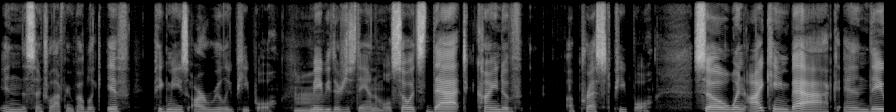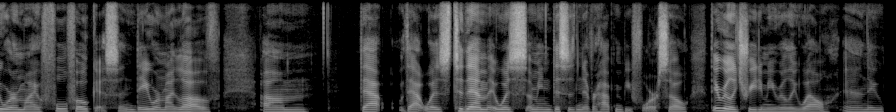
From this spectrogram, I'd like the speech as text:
in the Central African Republic if pygmies are really people. Hmm. Maybe they're just animals. So it's that kind of oppressed people. So when I came back and they were my full focus and they were my love, um, that that was to them it was i mean this has never happened before. So they really treated me really well. And they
